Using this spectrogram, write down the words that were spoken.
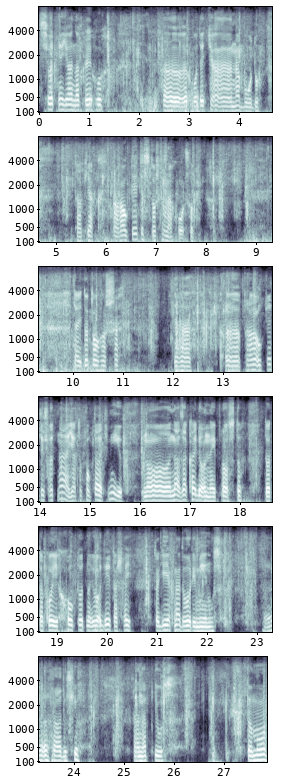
сьогодні я на кригу е, виходить е, буду. Так як прогавтитись, то що не хочу. Та й до того ж е, е, прогавтитись одне, я то повтати вмію, але на закалений просто до такої холодної води, та ще й тоді як на дворі мінус е, градусів, а на плюс. Тому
